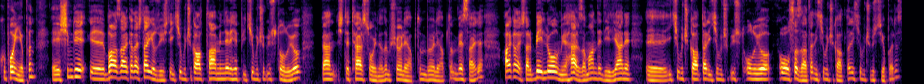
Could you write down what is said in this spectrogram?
kupon yapın. E, şimdi e, bazı arkadaşlar yazıyor işte 2.5 alt tahminleri hep 2.5 üst oluyor. Ben işte ters oynadım, şöyle yaptım, böyle yaptım vesaire. Arkadaşlar belli olmuyor her zaman da değil. Yani e, iki buçuk altlar iki buçuk üst oluyor olsa zaten iki buçuk altlar iki buçuk üst yaparız.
